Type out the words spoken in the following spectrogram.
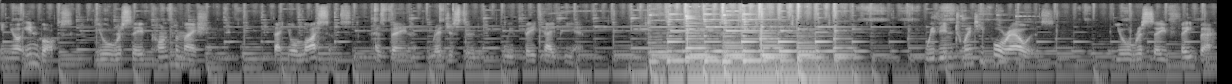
In your inbox, you will receive confirmation that your license has been registered with BKPM. Within 24 hours, you will receive feedback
